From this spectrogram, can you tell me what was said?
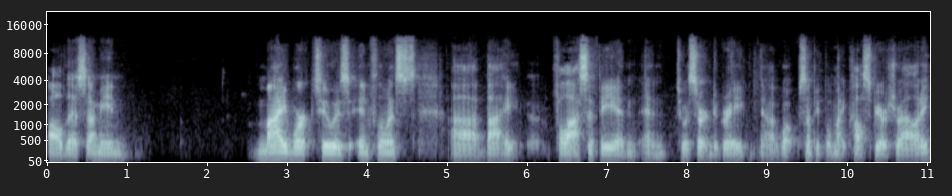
all this, I mean, my work too is influenced uh, by philosophy and, and to a certain degree, uh, what some people might call spirituality.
